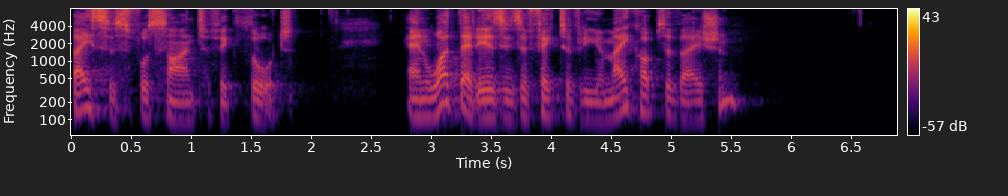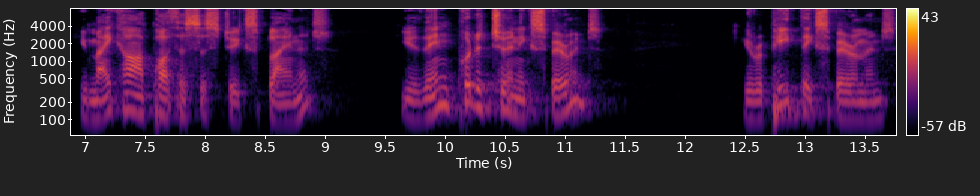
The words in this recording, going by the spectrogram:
basis for scientific thought. And what that is, is effectively you make observation, you make a hypothesis to explain it, you then put it to an experiment, you repeat the experiment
